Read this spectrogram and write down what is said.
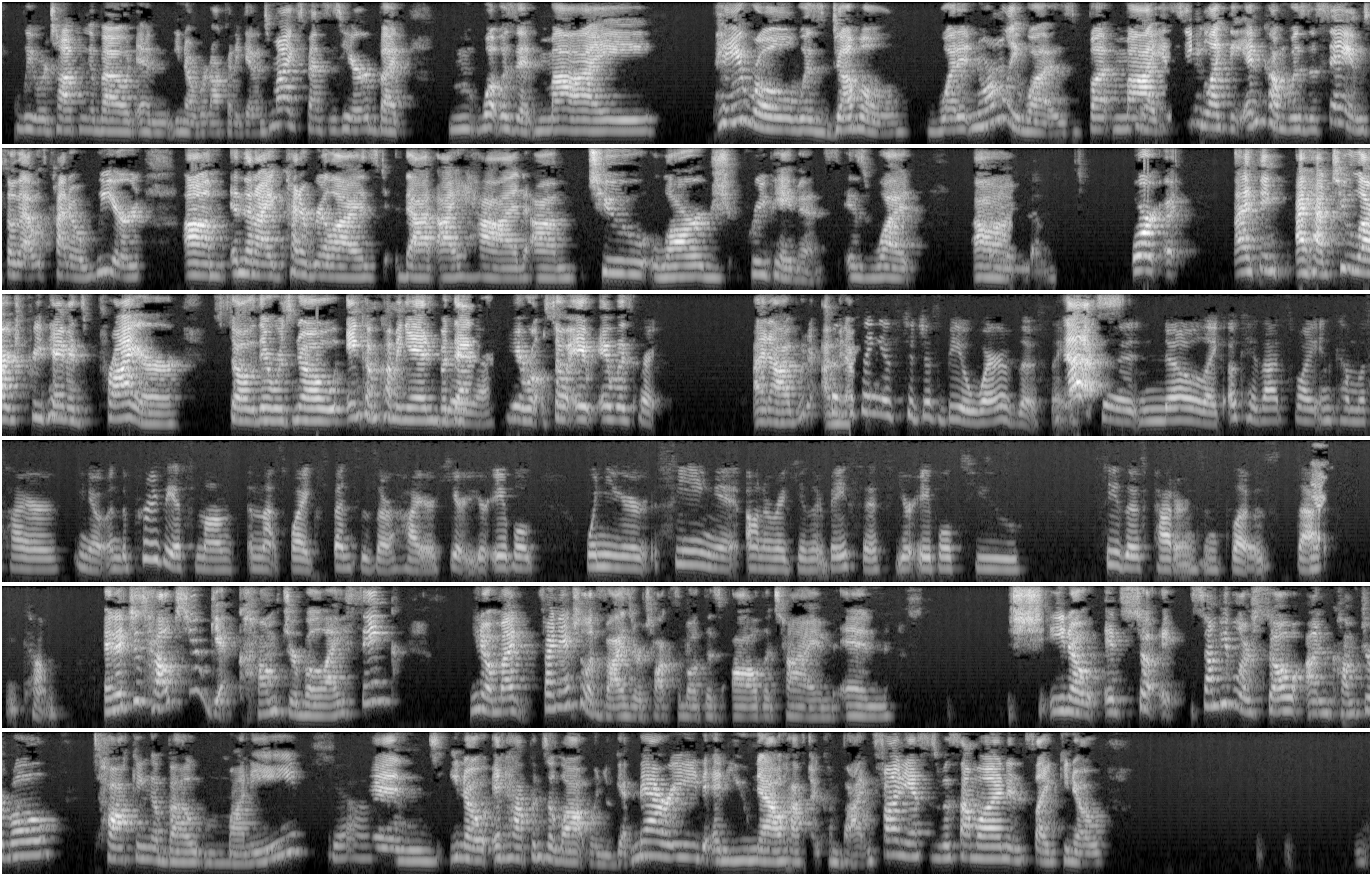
we were talking about, and you know, we're not going to get into my expenses here, but what was it? My payroll was double what it normally was, but my it seemed like the income was the same, so that was kind of weird. Um, and then I kind of realized that I had um, two large prepayments, is what, um, or uh, I think I had two large prepayments prior, so there was no income coming in, but yeah, then yeah. payroll. So it, it was right. And I would. I mean, the thing is to just be aware of those things. Yes. To know, like, okay, that's why income was higher, you know, in the previous month, and that's why expenses are higher here. You're able, when you're seeing it on a regular basis, you're able to see those patterns and flows that yeah. come. And it just helps you get comfortable. I think, you know, my financial advisor talks about this all the time, and she, you know, it's so. It, some people are so uncomfortable talking about money. Yeah. And, you know, it happens a lot when you get married and you now have to combine finances with someone. And it's like, you know,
